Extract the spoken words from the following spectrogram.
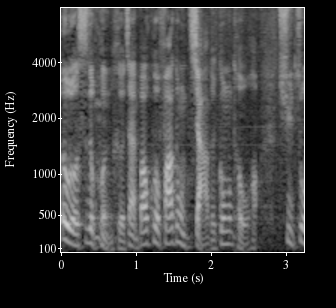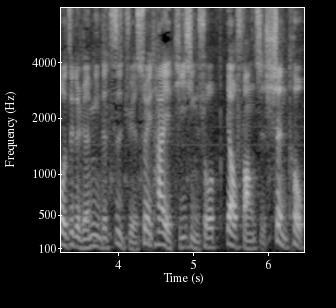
俄罗斯的混合战，包括发动假的公投哈，去做这个人民的自觉，所以他也提醒说要防止渗透。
